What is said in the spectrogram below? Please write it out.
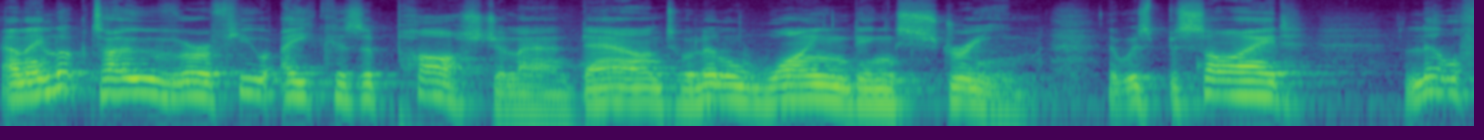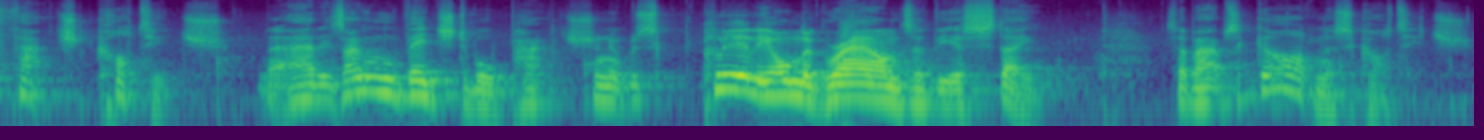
and they looked over a few acres of pasture land down to a little winding stream that was beside a little thatched cottage that had its own vegetable patch, and it was clearly on the grounds of the estate, so perhaps a gardener's cottage.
